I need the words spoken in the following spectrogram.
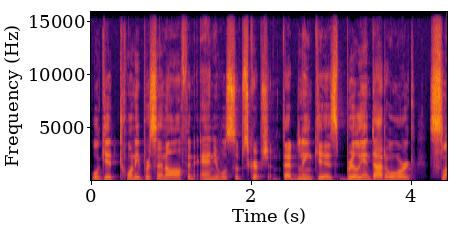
will get 20% off an annual subscription. That link is brilliant.org slash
